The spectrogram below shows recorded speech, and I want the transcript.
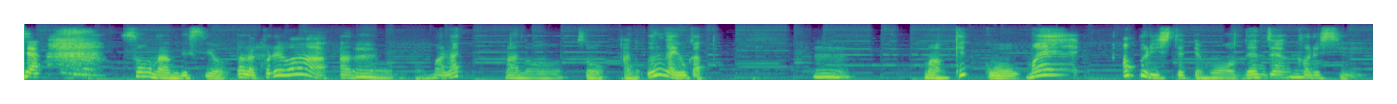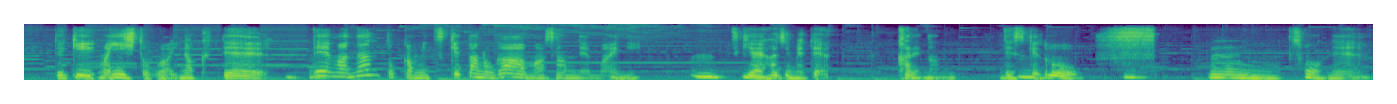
や、そうなんですよ。ただこれは、あの、まあ、ラあの、そう、あの、運が良かった。うん。まあ結構前アプリしてても全然彼氏でき、まあいい人はいなくて、で、まあなんとか見つけたのが、まあ3年前にうん、付き合い始めて彼なんですけど、うん、そうね。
